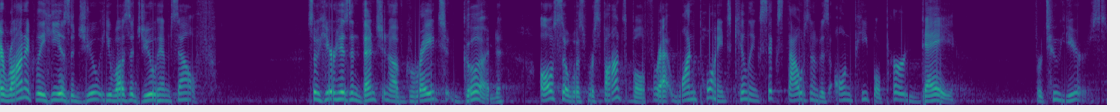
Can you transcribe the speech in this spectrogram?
Ironically, he is a Jew, he was a Jew himself. So here his invention of great good also was responsible for at one point killing 6,000 of his own people per day for two years.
